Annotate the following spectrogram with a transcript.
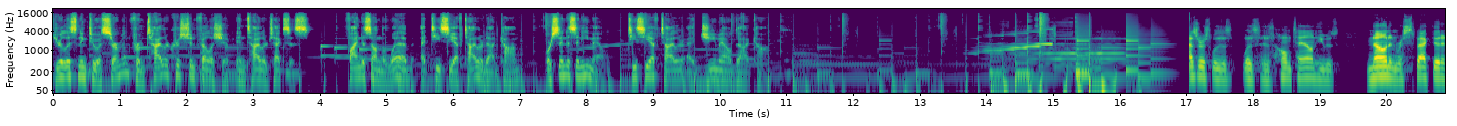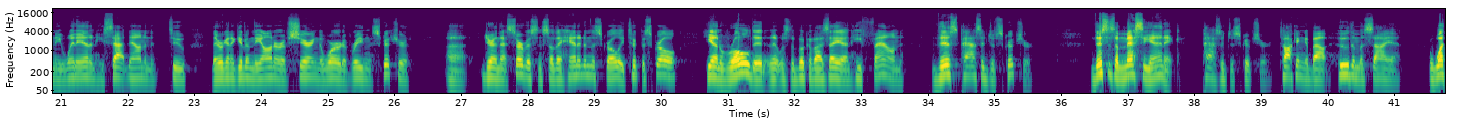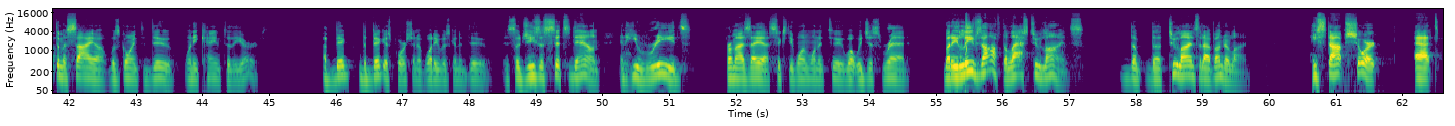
You're listening to a sermon from Tyler Christian Fellowship in Tyler, Texas. Find us on the web at tcftyler.com or send us an email, tcftyler at gmail.com. Nazareth was, was his hometown. He was known and respected, and he went in and he sat down and the two, they were going to give him the honor of sharing the word, of reading the scripture uh, during that service. And so they handed him the scroll. He took the scroll, he unrolled it, and it was the book of Isaiah, and he found this passage of scripture. This is a messianic passage of scripture talking about who the Messiah, or what the Messiah was going to do when he came to the earth a big, the biggest portion of what he was going to do. And so Jesus sits down and he reads from Isaiah 61, 1 and 2, what we just read. But he leaves off the last two lines, the, the two lines that I've underlined. He stops short at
